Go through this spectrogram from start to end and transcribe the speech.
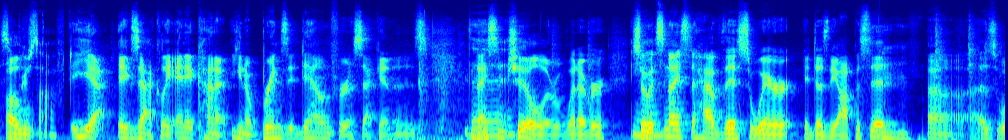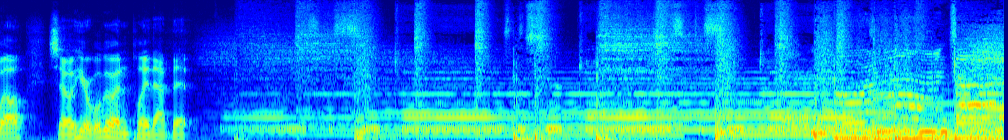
Super a- soft. Yeah, exactly, and it kind of you know brings it down for a second, and it's The- nice and chill or whatever. So Yeah. it's nice to have this where it does the opposite uh, as well. So here we'll go ahead and play that bit. For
